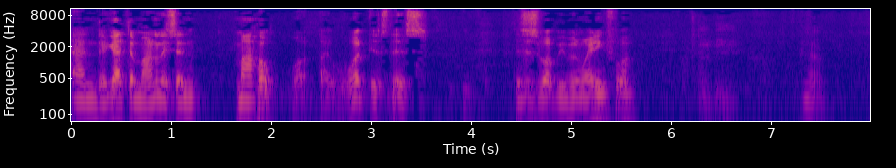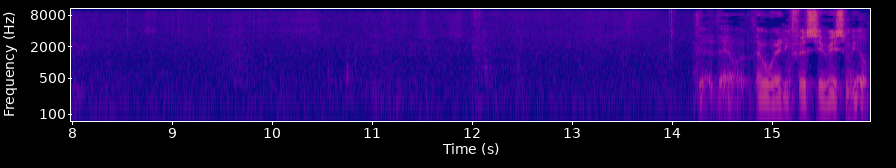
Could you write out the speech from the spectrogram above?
and they got them on, and they said, "Maho, what? Like, what is this? This is what we've been waiting for." Know. They, they, were, they were waiting for a serious meal.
